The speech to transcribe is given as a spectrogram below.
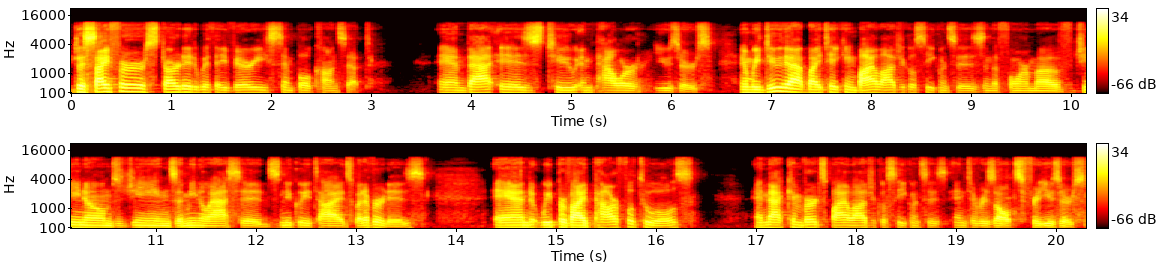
Decipher started with a very simple concept and that is to empower users. And we do that by taking biological sequences in the form of genomes, genes, amino acids, nucleotides, whatever it is, and we provide powerful tools, and that converts biological sequences into results for users.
